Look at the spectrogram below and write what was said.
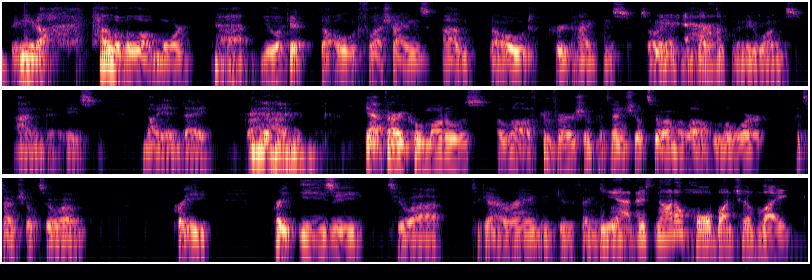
they need a hell of a lot more. Uh, you look at the old flesh hounds, and the old Kroot hounds, sorry, Yeah. compared to the new ones, and it's night and day. But, um, yeah, very cool models. A lot of conversion potential to them. A lot of lore potential to them. Pretty, pretty easy to uh to get around and do things. Yeah, with. there's not a whole bunch of like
